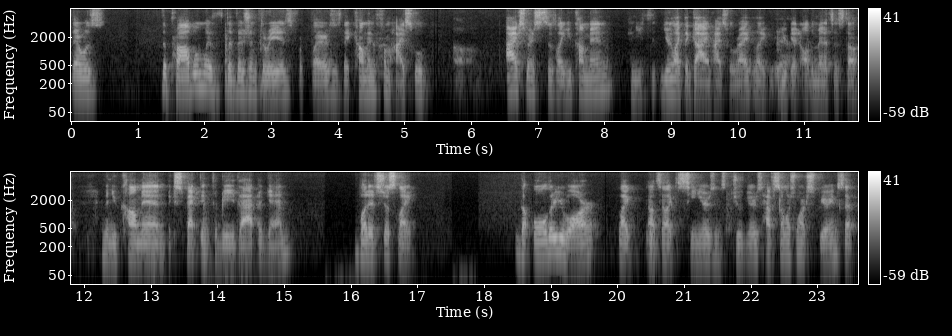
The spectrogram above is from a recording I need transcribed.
there was the problem with Division Three is for players is they come in from high school. Um, I experienced this like you come in and you th- you're like the guy in high school, right? Like Yeah. you get all the minutes and stuff, and then you come in expecting to be that again, but it's just like the older you are, like I'd say like the seniors and juniors have so much more experience that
